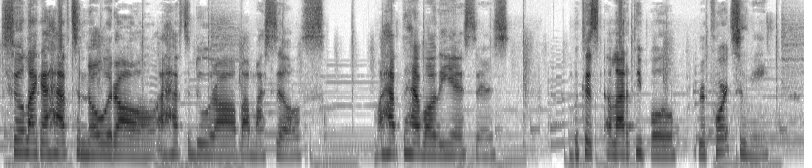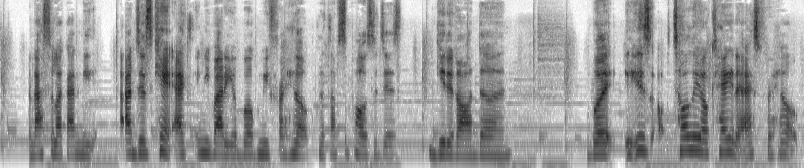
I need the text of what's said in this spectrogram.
feel like I have to know it all. I have to do it all by myself. I have to have all the answers because a lot of people report to me and I feel like I need I just can't ask anybody above me for help because I'm supposed to just get it all done. But it is totally okay to ask for help.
